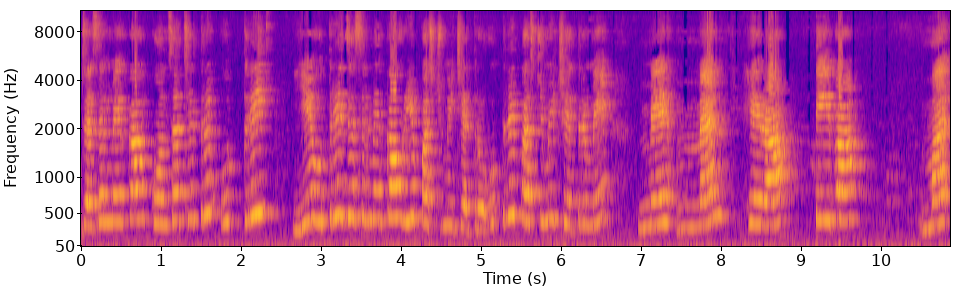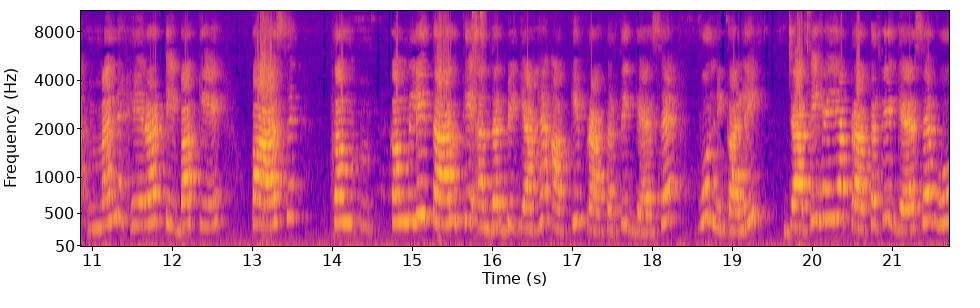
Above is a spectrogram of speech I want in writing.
जैसलमेर का कौन सा क्षेत्र? उत्तरी। ये उत्तरी जैसलमेर का और ये पश्चिमी क्षेत्र। उत्तरी पश्चिमी क्षेत्र में मैन हेरा टीबा मन हेरा टीबा के पास कम, कमली ताल के अंदर भी क्या है? आपकी प्राकृतिक गैस है, वो निकाली जाती है या प्राकृतिक गैस है, वो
